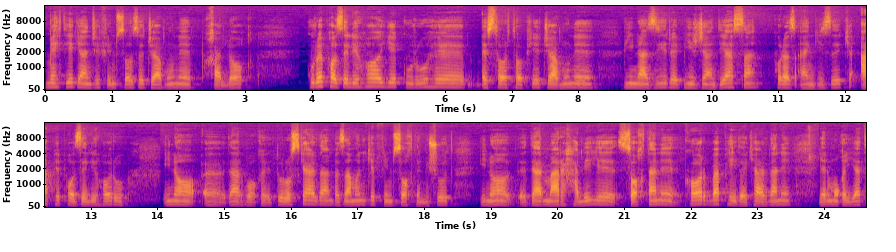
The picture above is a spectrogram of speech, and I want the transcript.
مهدی گنجی فیلمساز جوون خلاق. گروه پازلی ها یک گروه استارتاپی جوون بینظیر بیرجندی هستن پر از انگیزه که اپ پازلی ها رو اینا در واقع درست کردن و زمانی که فیلم ساخته می‌شد اینا در مرحله ساختن کار و پیدا کردن یعنی موقعیت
